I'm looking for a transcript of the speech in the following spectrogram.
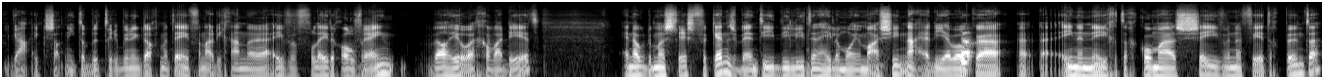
ja, ik zat niet op de tribune. Ik dacht meteen van, nou, die gaan er even volledig overheen. Wel heel erg gewaardeerd. En ook de Maastricht Verkennisband, die, die liet een hele mooie mars zien. Nou ja, die hebben ook eh, eh, 91,47 punten.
